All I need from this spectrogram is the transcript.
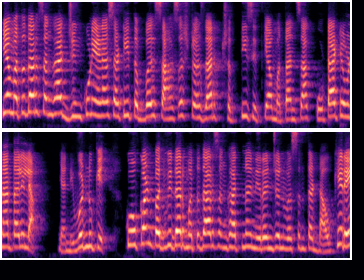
या मतदारसंघात जिंकून येण्यासाठी तब्बल सहासष्ट हजार छत्तीस इतक्या मतांचा कोटा ठेवण्यात आलेला. या निवडणुकीत कोकण पदवीधर मतदारसंघातनं निरंजन वसंत डावखेरे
